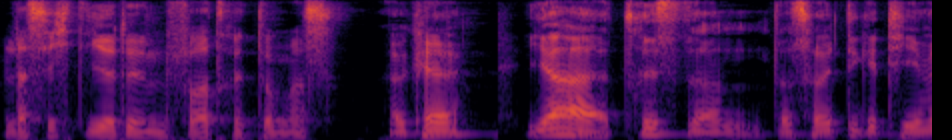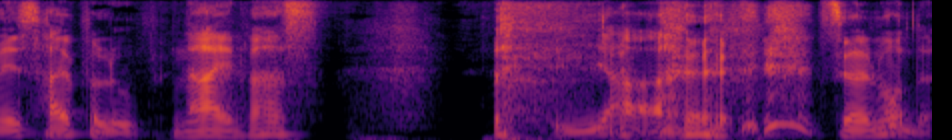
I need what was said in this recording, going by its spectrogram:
Lass ich dir den Vortritt, Thomas. Okay. Ja, Tristan, das heutige Thema ist Hyperloop. Nein, was? ja, so ein Wunder.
